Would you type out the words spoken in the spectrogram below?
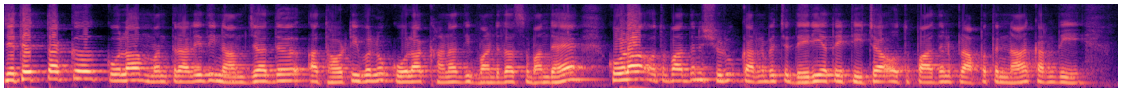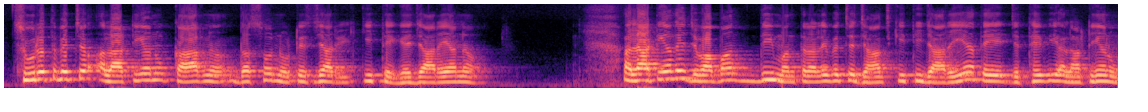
ਜਿੱਥੇ ਤੱਕ ਕੋਲਾ ਮੰਤਰਾਲੇ ਦੀ ਨਾਮਜ਼ਦ ਅਥਾਰਟੀ ਵੱਲੋਂ ਕੋਲਾ ਖਾਣਾ ਦੀ ਵੰਡ ਦਾ ਸਬੰਧ ਹੈ, ਕੋਲਾ ਉਤਪਾਦਨ ਸ਼ੁਰੂ ਕਰਨ ਵਿੱਚ ਦੇਰੀ ਅਤੇ ਟੀਚਾ ਉਤਪਾਦਨ ਪ੍ਰਾਪਤ ਨਾ ਕਰਨ ਦੀ ਸੂਰਤ ਵਿੱਚ ਅਲਾਟੀਆਂ ਨੂੰ ਕਾਰਨ ਦੱਸੋ ਨੋਟਿਸ ਜਾਰੀ ਕੀਤੇ ਗਏ ਜਾ ਰਹੇ ਹਨ। ਅਲਾਟੀਆਂ ਦੇ ਜਵਾਬਾਂ ਦੀ ਮੰਤਰਾਲੇ ਵਿੱਚ ਜਾਂਚ ਕੀਤੀ ਜਾ ਰਹੀ ਹੈ ਤੇ ਜਿੱਥੇ ਵੀ ਅਲਾਟੀਆਂ ਨੂੰ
